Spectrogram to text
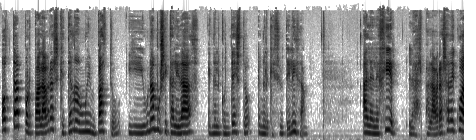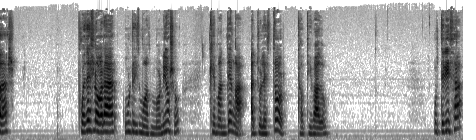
Opta por palabras que tengan un impacto y una musicalidad en el contexto en el que se utilizan. Al elegir las palabras adecuadas, puedes lograr un ritmo armonioso que mantenga a tu lector cautivado. Utiliza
